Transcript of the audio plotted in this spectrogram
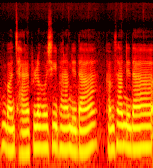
한번 잘 불러보시기 바랍니다. 감사합니다.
